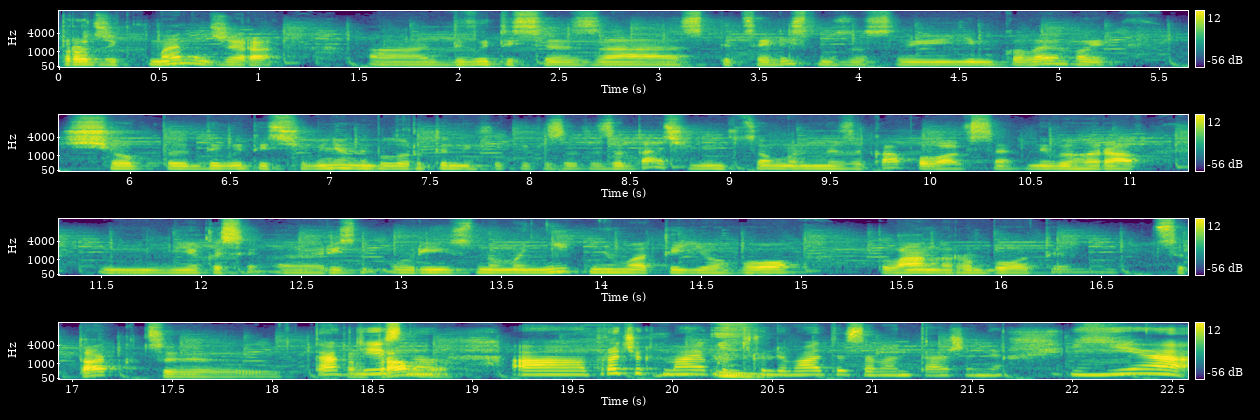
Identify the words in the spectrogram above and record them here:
проджект менеджера дивитися за спеціалістом, за своїм колегою, щоб дивитися, щоб у нього не було рутинних якихось задач, він в цьому не закапувався, не вигорав, якось е, урізноманітнювати його план роботи. Це так, це Так, там дійсно. правда. А Project має контролювати завантаження. Є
